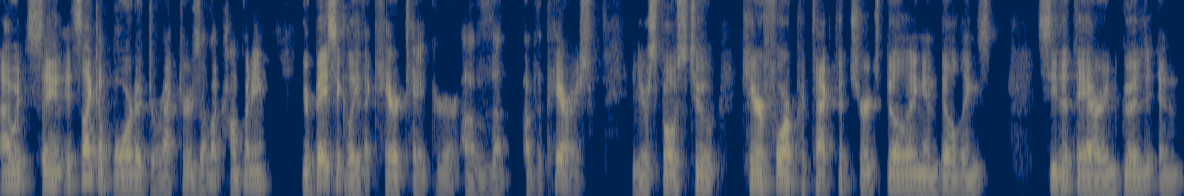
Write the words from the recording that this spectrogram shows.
I would say, it's like a board of directors of a company. You're basically the caretaker of the of the parish, you're supposed to care for, protect the church building and buildings, see that they are in good and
